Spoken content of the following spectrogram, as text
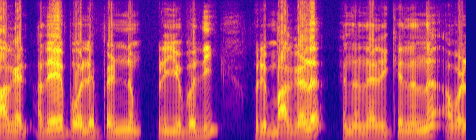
മകൻ അതേപോലെ പെണ്ണും ഒരു യുവതി ഒരു മകൾ എന്ന നിലയ്ക്ക് നിന്ന് അവൾ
